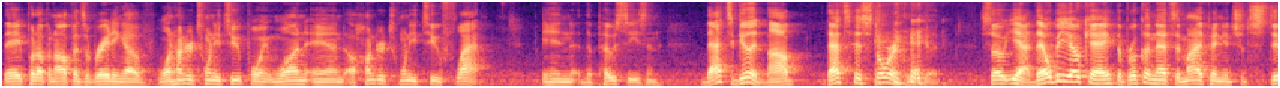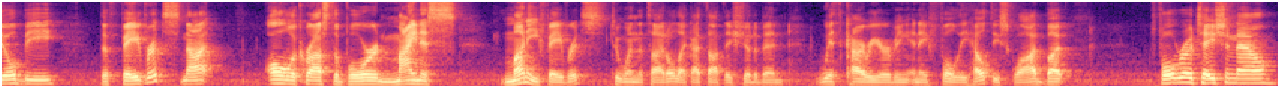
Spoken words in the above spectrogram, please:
they put up an offensive rating of 122.1 and 122 flat in the postseason. That's good, Bob. That's historically good. So, yeah, they'll be okay. The Brooklyn Nets, in my opinion, should still be the favorites, not all across the board, minus money favorites to win the title, like I thought they should have been with Kyrie Irving in a fully healthy squad. But full rotation now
